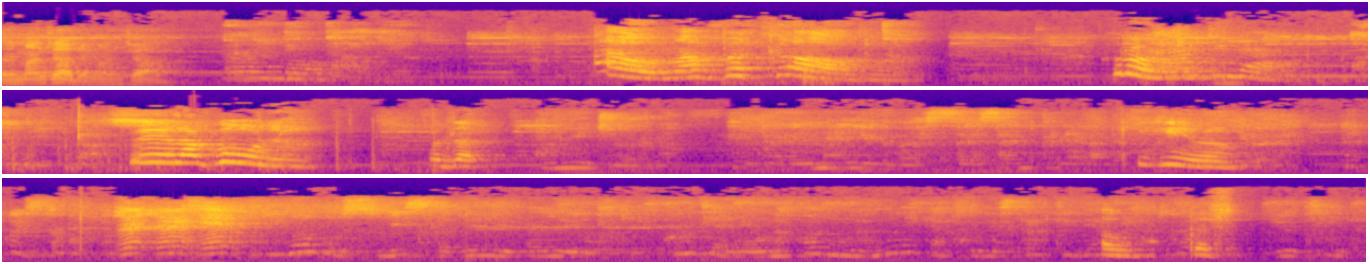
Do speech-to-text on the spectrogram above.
Se le mangiate, mangiate. Oh, ma peccato. Però non ti. Vedi la coda. Guarda. Ogni giorno il meglio devo essere sempre nella mia Chi è? Per questo il nuovo Swiss capelli pelle unghie contiene una formula unica con estratti di Oh, biotina,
